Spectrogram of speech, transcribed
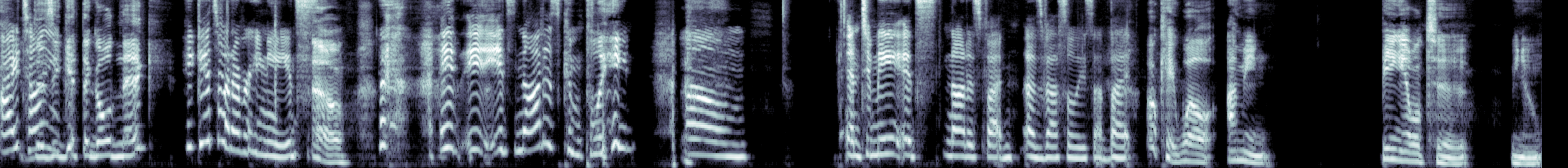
I tell Does you, he get the golden egg? he gets whatever he needs. Oh, It, it it's not as complete. Um, and to me, it's not as fun as Vasilisa. But okay. Well, I mean, being able to, you know,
